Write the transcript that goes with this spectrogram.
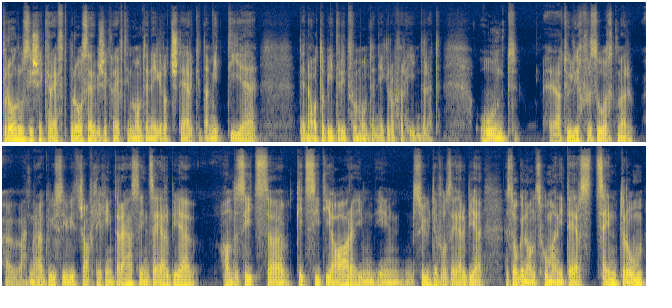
pro-russischen Kräfte, pro-serbischen Kräfte in Montenegro zu stärken, damit die äh, den NATO-Beitritt von Montenegro verhindert. Und äh, natürlich versucht man, äh, hat man auch gewisse wirtschaftliche Interessen in Serbien. Andererseits äh, gibt es seit Jahren im, im, Süden von Serbien ein sogenanntes humanitäres Zentrum,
